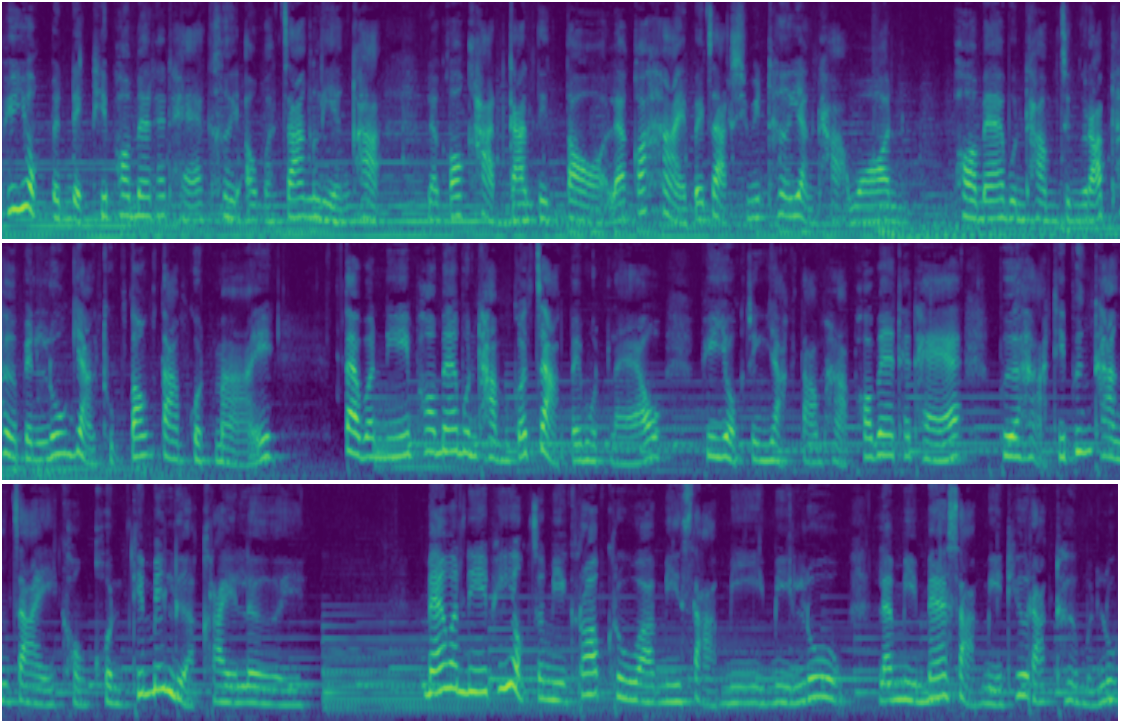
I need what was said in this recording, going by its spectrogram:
พี่หยกเป็นเด็กที่พ่อแม่แท้ๆเคยเอามาจ้างเลี้ยงค่ะ แล้วก็ขาดการติดต่อแล้วก็หายไปจากชีวิตเธออย่างถาวร พ่อแม่บุญธรรมจึงรับเธอเป็นลูกอย่างถูกต้องตามกฎหมาย แต่วันนี้พ่อแม่บุญธรรมก็จากไปหมดแล้ว พี่หยกจึงอยากตามหาพ่อแม่แท้ๆเพื่อหาที่พึ่งทางใจของคนที่ไม่เหลือใครเลยแม้วันนี้พี่หยกจะมีครอบครัว มีสามี มีลูก และมีแม่สามีที่รักเธอเหมือนลูก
